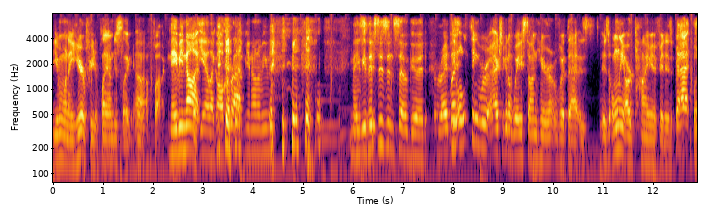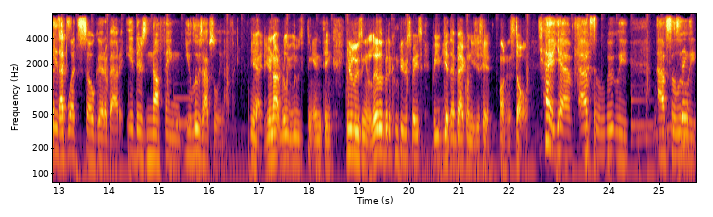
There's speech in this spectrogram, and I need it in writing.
even when I hear free to play, I'm just like, oh fuck. Maybe not. But- Yeah, like oh crap. You know what I mean? Maybe this isn't so good. right. But- the only thing we're actually gonna waste on here with that is is only our time if it is bad. That but is that's what's so good about it. it. There's nothing. You lose absolutely nothing. Yeah, you're not really losing anything. You're losing a little bit of computer space, but you get that back when you just hit uninstall. Yeah, yeah, absolutely, absolutely.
